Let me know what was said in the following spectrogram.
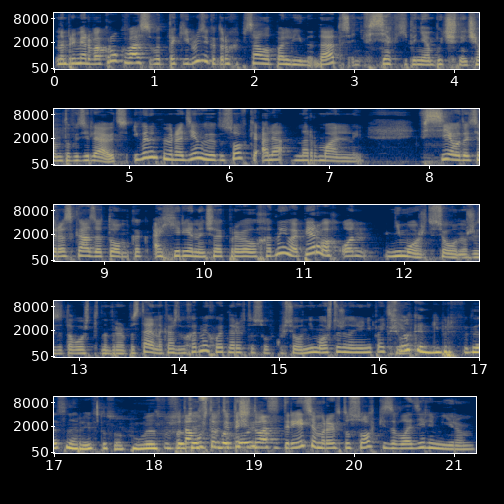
например, вокруг вас вот такие люди, которых описала Полина, да, то есть они все какие-то необычные, чем-то выделяются. И вы, например, один в этой тусовке а нормальный. Все вот эти рассказы о том, как охеренно человек провел выходные, во-первых, он не может, все, он уже из-за того, что, например, постоянно каждый выходный ходит на рейв-тусовку, все, он не может уже на нее не пойти. Почему такая гиперфиксация на рейв-тусовку? Потому что в 2023-м рейв-тусовки завладели миром.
